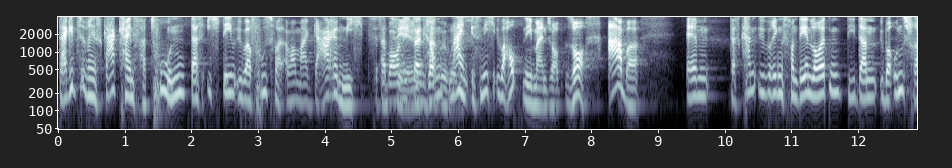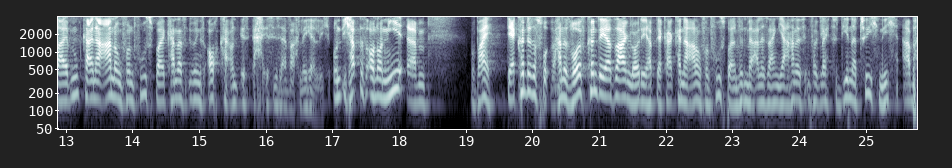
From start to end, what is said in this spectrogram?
da gibt's übrigens gar kein Vertun, dass ich dem über Fußball aber mal gar nichts Ist aber auch nicht erzählen dein Job kann. übrigens. Nein, ist nicht überhaupt nicht mein Job. So, aber ähm, das kann übrigens von den Leuten, die dann über uns schreiben, keine Ahnung von Fußball, kann das übrigens auch kein. Und es, ach, es ist einfach lächerlich. Und ich habe das auch noch nie. Ähm, Wobei, der könnte das, Hannes Wolf könnte ja sagen, Leute, ihr habt ja gar keine Ahnung von Fußball. Dann würden wir alle sagen, ja, Hannes, im Vergleich zu dir natürlich nicht, aber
